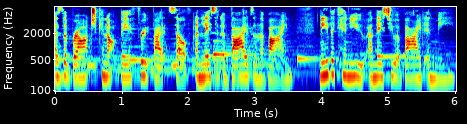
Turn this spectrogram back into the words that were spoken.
As the branch cannot bear fruit by itself unless it abides in the vine, neither can you unless you abide in me.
